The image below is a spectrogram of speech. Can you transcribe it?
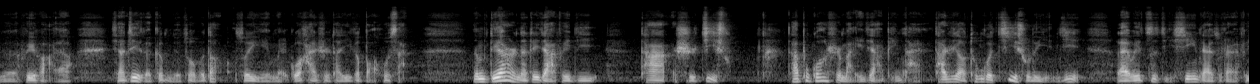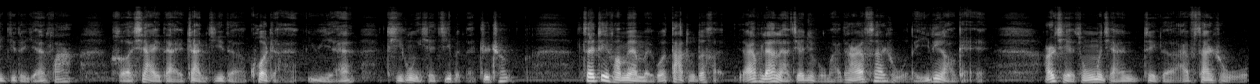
这个非法呀，像这个根本就做不到。所以美国还是它一个保护伞。那么第二呢，这架飞机它是技术，它不光是买一架平台，它是要通过技术的引进来为自己新一代作战飞机的研发和下一代战机的扩展预研提供一些基本的支撑。在这方面，美国大度得很，F 两两坚决不卖，但是 F 三十五呢一定要给。而且从目前这个 F 三十五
